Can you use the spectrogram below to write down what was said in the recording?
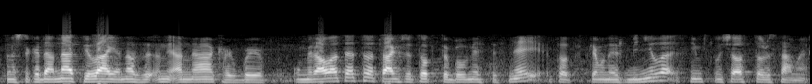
Потому что когда она пила, и она, она как бы умирала от этого, также тот, кто был вместе с ней, тот, с кем она изменила, с ним случалось то же самое.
